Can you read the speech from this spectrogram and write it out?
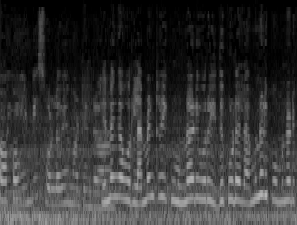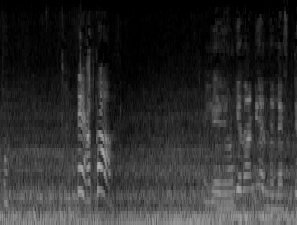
பாப்போம். ஏன்டி சொல்லவே மாட்டேன்றா. என்னங்க ஒரு லெமன் ட்ரீக்கு முன்னாடி ஒரு இது கூட இல்ல. முன்னாடி போ முன்னாடி போ. ஏய் அக்கா. இங்க தாண்டி அந்த லெஃப்ட்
